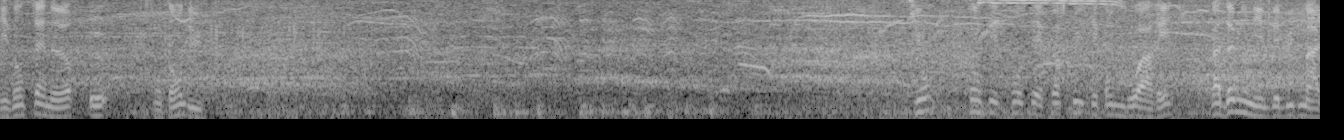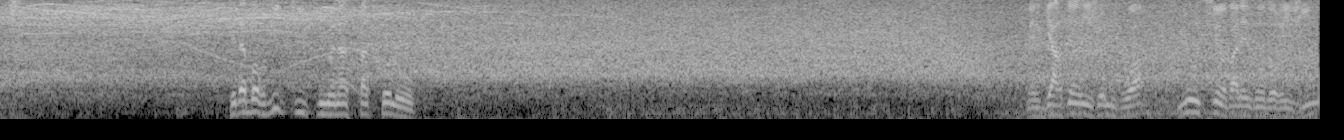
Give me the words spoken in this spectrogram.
Les entraîneurs, eux, sont tendus. Sion, ses Français Ferrus et Comboiré, va dominer le début de match. C'est d'abord Vicky qui menace Pascolo. Mais le gardien des Genevois, lui aussi un valaisan d'origine,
